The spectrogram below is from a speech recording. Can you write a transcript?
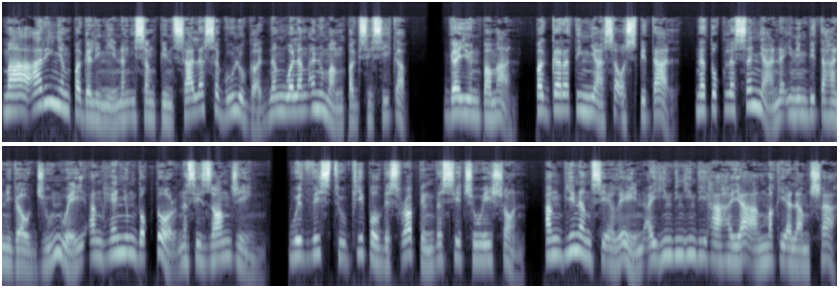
maaari niyang pagalingin ang isang pinsala sa gulugad ng walang anumang pagsisikap. Gayunpaman, pagkarating niya sa ospital, natuklasan niya na inimbitahan ni Gao Junwei ang henyong doktor na si Zhang Jing. With these two people disrupting the situation, ang binang si Elaine ay hinding-hindi hahayaang makialam siya.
